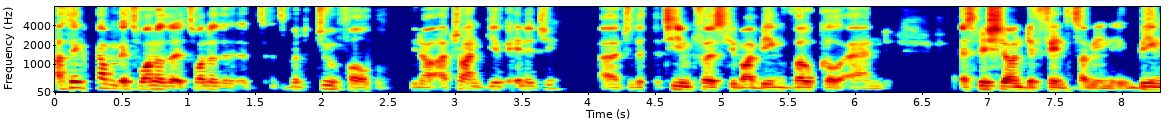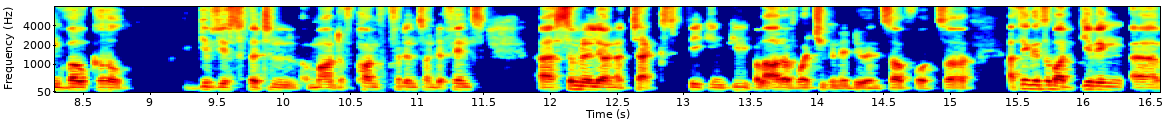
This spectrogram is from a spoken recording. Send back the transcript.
I think um, it's one of the it's one of the it's, it's a bit twofold. You know, I try and give energy uh, to the team firstly by being vocal and especially on defense. I mean, being vocal gives you a certain amount of confidence on defense. Uh, similarly on attack, speaking people out of what you're going to do and so forth. So I think it's about giving uh,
